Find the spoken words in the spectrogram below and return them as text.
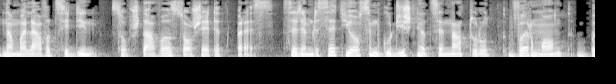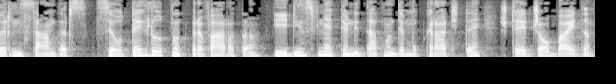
намаляват с един, съобщава Associated Press. 78 годишният сенатор от Върмонт Бърни Сандърс се отегля от надпреварата и единственият кандидат на демократите ще е Джо Байден.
